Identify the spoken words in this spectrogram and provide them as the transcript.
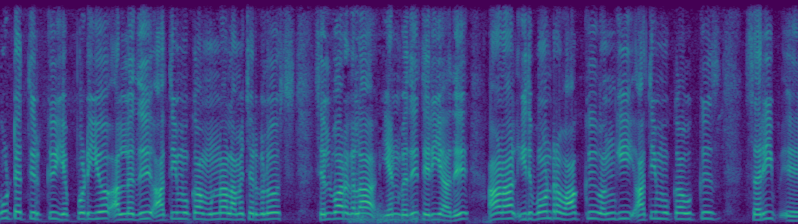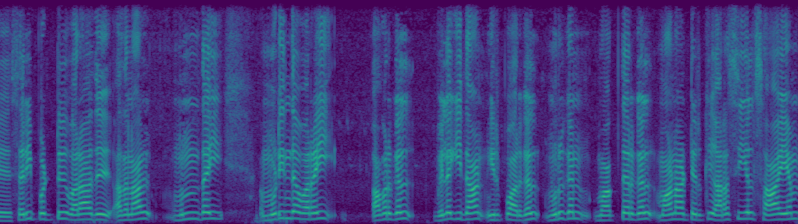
கூட்டத்திற்கு எப்படியோ அல்லது அதிமுக முன்னாள் அமைச்சர்களோ செல்வார்களா என்பது தெரியாது. ஆனால் இது போன்ற வாக்கு வங்கி அதிமுகவுக்கு சரி சரிப்பட்டு வராது. அதனால் முந்தை முடிந்தவரை அவர்கள் விலகிதான் இருப்பார்கள். முருகன் பக்தர்கள் மாநாட்டிற்கு அரசியல் சாயம்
